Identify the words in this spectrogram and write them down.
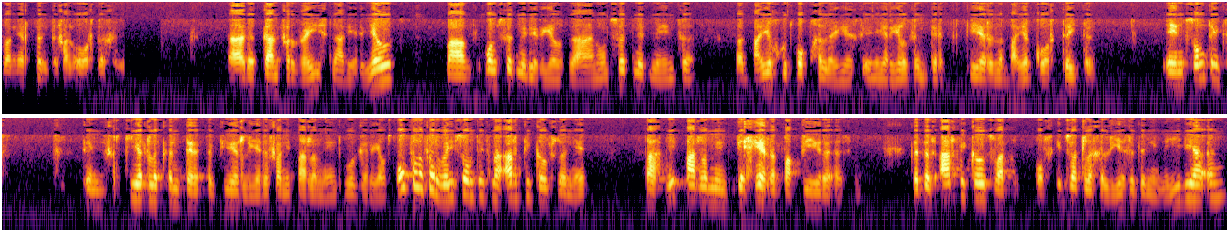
wanneer punte van orde gaan. Uh dit kan verwys na die reëls, maar ons sit met die reëls daar en ons sit met mense wat baie goed opgelei is en die reëls interpreteer in 'n baie kort tyd. En soms en verkeerdelik interpreteer lede van die parlement ook gereeld. Of hulle verwys soms na artikels net wat nie parlementêre papiere is nie. Dit is artikels wat of iets wat hulle gelees het in die media in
